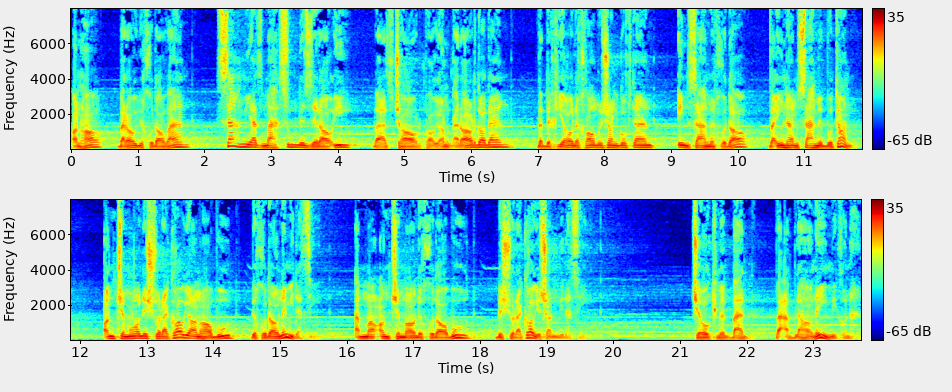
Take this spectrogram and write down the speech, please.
آنها برای خداوند سهمی از محصول زراعی و از چهار پایان قرار دادند و به خیال خامشان گفتند این سهم خدا و این هم سهم بتان. آنچه مال شرکای آنها بود به خدا نمی رسید. اما آنچه مال خدا بود به شرکایشان می رسید. چه حکم بد و ابلهانه ای می کنند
